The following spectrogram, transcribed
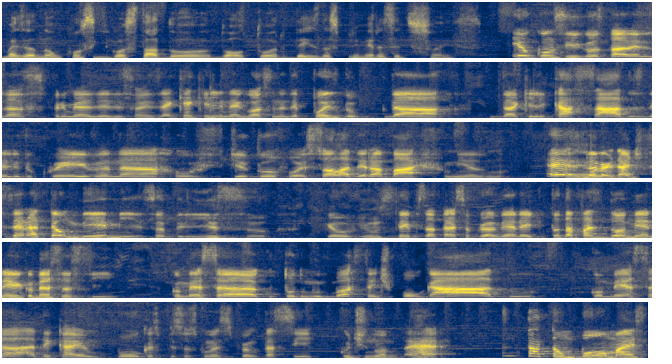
mas eu não consegui gostar do, do autor desde as primeiras edições. Eu consegui gostar dele nas primeiras edições. É que é aquele negócio, né? Depois do, da, daquele caçados dele do Craven, a- o título foi só ladeira abaixo mesmo. É, É. na verdade fizeram até um meme sobre isso, que eu vi uns tempos atrás sobre o Homem-Aranha, que toda fase do Homem-Aranha começa assim. Começa com todo mundo bastante empolgado, começa a decair um pouco, as pessoas começam a se perguntar se continua. É, não tá tão bom, mas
